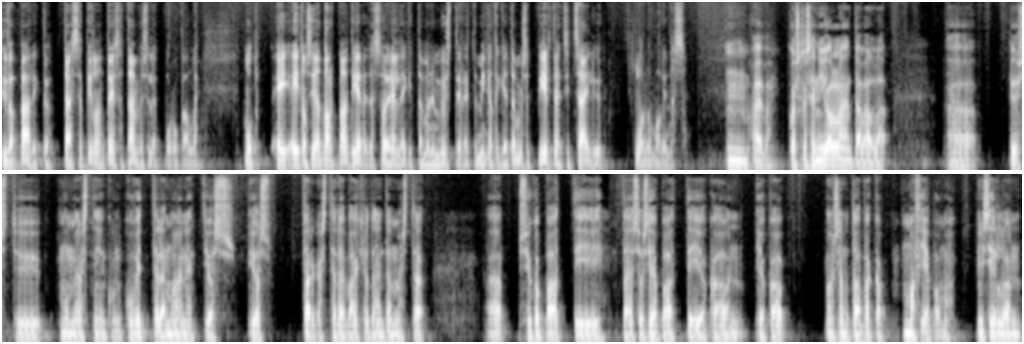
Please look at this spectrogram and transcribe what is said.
hyvä päällikkö tässä tilanteessa tämmöiselle porukalle. Mutta ei, ei tosiaan tarkkaan tiedetä, se on edelleenkin tämmöinen mysteeri, että minkä takia tämmöiset piirteet sitten säilyy luonnonvalinnassa. Mm, aivan, koska sen jollain tavalla äh, pystyy mun mielestä niin kuin kuvittelemaan, että jos, jos tarkastelee vaikka jotain tämmöistä – psykopaattia tai sosiopaattia, joka on, joka on sanotaan vaikka mafiapomo, niin silloin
